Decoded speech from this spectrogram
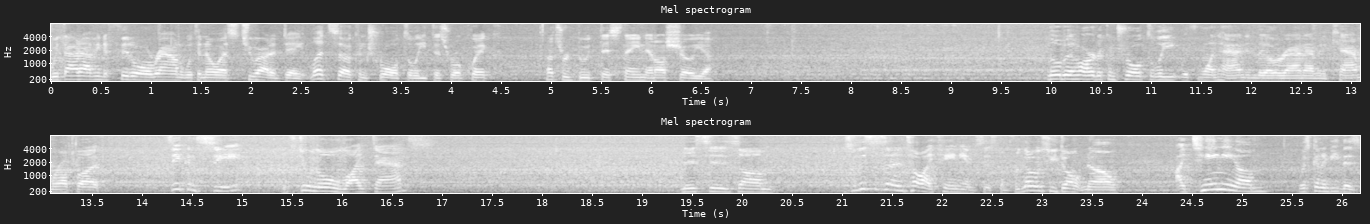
without having to fiddle around with an OS 2 out of date. Let's uh, control delete this real quick. Let's reboot this thing and I'll show you. A little bit hard to control delete with one hand and the other hand having a camera, but as you can see, it's doing a little light dance. This is, um, so this is an Intel Itanium system. For those who don't know, Itanium was going to be this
